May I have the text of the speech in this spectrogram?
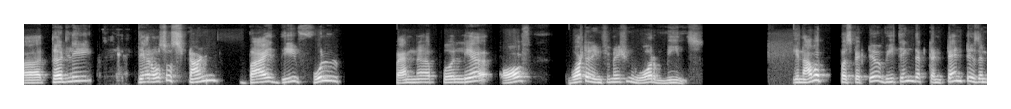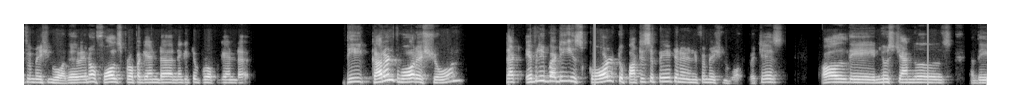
Uh, thirdly, they are also stunned by the full panoplia of what an information war means in our perspective, we think that content is information war. There, you know, false propaganda, negative propaganda. The current war has shown that everybody is called to participate in an information war, which is all the news channels, the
